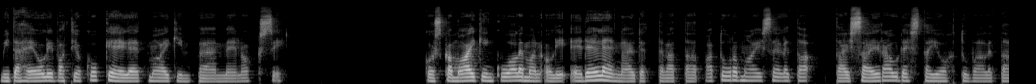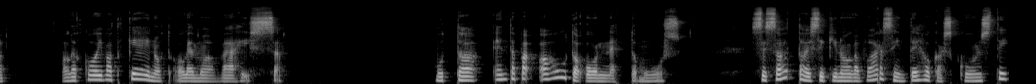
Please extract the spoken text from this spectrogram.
mitä he olivat jo kokeilleet Maikin päämenoksi. Koska Maikin kuoleman oli edelleen näytettävä tapaturmaiselta tai sairaudesta johtuvalta, alkoivat keinot olemaan vähissä. Mutta entäpä auto-onnettomuus? Se saattaisikin olla varsin tehokas konsti,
